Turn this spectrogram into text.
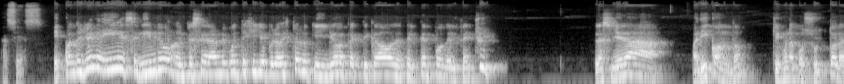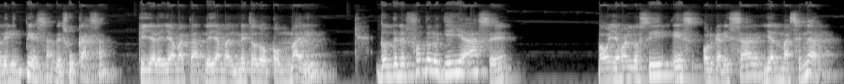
Así es. Eh, cuando yo leí ese libro, empecé a darme cuenta que yo, pero esto es lo que yo he practicado desde el tiempo del Feng Shui. La señora Marie Kondo que es una consultora de limpieza de su casa, que ella le llama, le llama el método KonMari, donde en el fondo lo que ella hace, vamos a llamarlo así, es organizar y almacenar.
